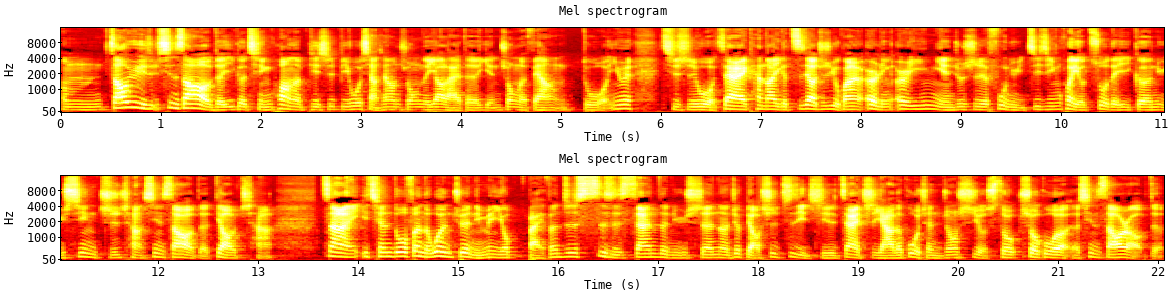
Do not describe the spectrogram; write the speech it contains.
嗯，遭遇性骚扰的一个情况呢，其实比我想象中的要来的严重的非常多。因为其实我在看到一个资料，就是有关于二零二一年，就是妇女基金会有做的一个女性职场性骚扰的调查。在一千多份的问卷里面，有百分之四十三的女生呢，就表示自己其实在职涯的过程中是有受受过性骚扰的，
